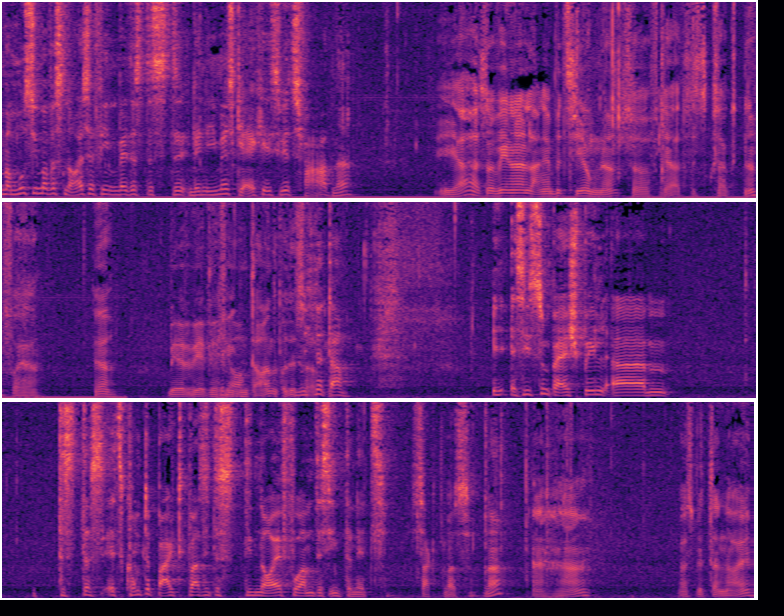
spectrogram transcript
man muss immer was Neues erfinden, weil das, das, wenn immer das Gleiche ist, wird es fad, ne? Ja, so wie in einer langen Beziehung, ne? So auf der Art du gesagt, ne? Vorher. Ja. Wir, wir, wir finden dauernd gute Nicht nur da. Es ist zum Beispiel, ähm, das, das, jetzt kommt ja bald quasi das, die neue Form des Internets, sagt man so. Ne? Aha. Was wird da neu?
